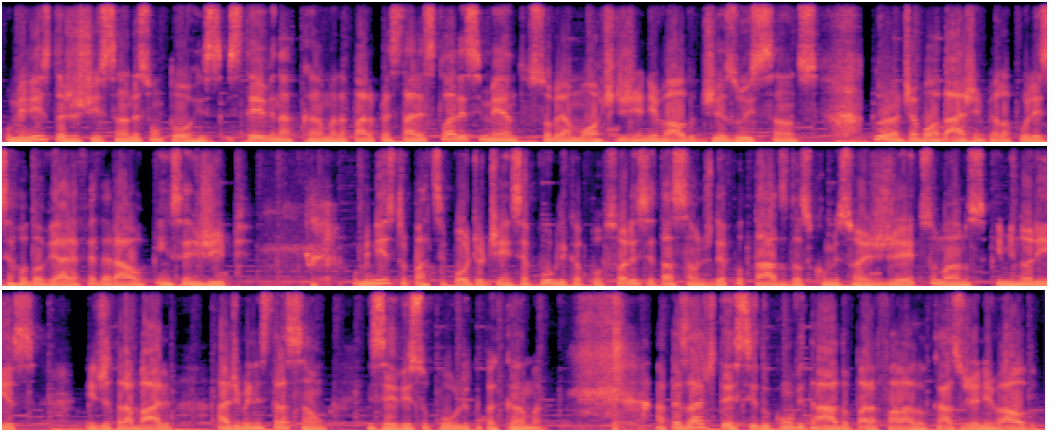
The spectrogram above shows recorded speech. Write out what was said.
O ministro da Justiça Anderson Torres esteve na Câmara para prestar esclarecimentos sobre a morte de Genivaldo de Jesus Santos durante abordagem pela Polícia Rodoviária Federal em Sergipe. O ministro participou de audiência pública por solicitação de deputados das comissões de Direitos Humanos e Minorias e de Trabalho, Administração e Serviço Público da Câmara. Apesar de ter sido convidado para falar do caso Genivaldo,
